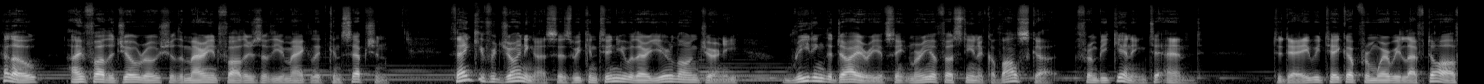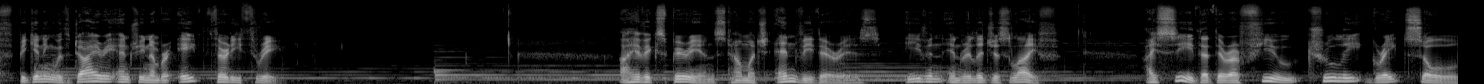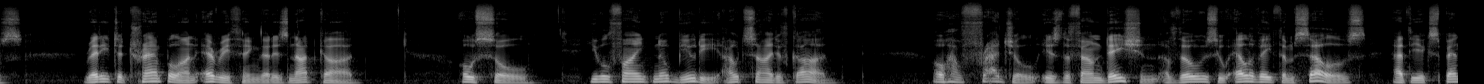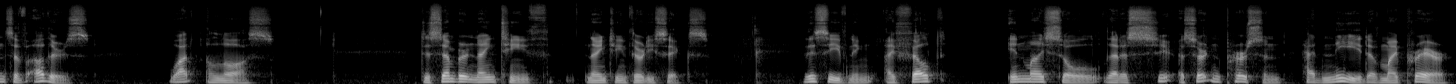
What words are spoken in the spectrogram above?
Hello, I'm Father Joe Roesch of the Marian Fathers of the Immaculate Conception. Thank you for joining us as we continue with our year long journey reading the diary of St. Maria Faustina Kowalska from beginning to end. Today we take up from where we left off, beginning with diary entry number 833. I have experienced how much envy there is, even in religious life. I see that there are few truly great souls ready to trample on everything that is not God. O soul, you will find no beauty outside of God. Oh, how fragile is the foundation of those who elevate themselves at the expense of others. What a loss. December 19th, 1936. This evening I felt in my soul that a, a certain person had need of my prayer.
